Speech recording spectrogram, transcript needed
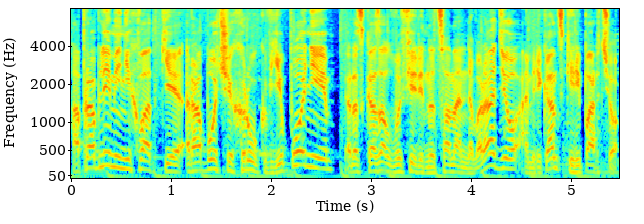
О проблеме нехватки рабочих рук в Японии рассказал в эфире национального радио американский репортер.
